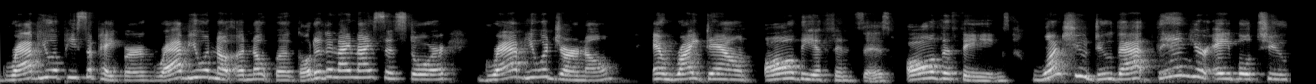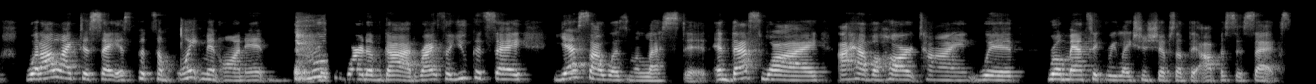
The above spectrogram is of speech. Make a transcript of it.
Grab you a piece of paper, grab you a, no- a notebook, go to the 99 cent store, grab you a journal, and write down all the offenses, all the things. Once you do that, then you're able to, what I like to say is put some ointment on it through the word of God, right? So you could say, Yes, I was molested. And that's why I have a hard time with romantic relationships of the opposite sex.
